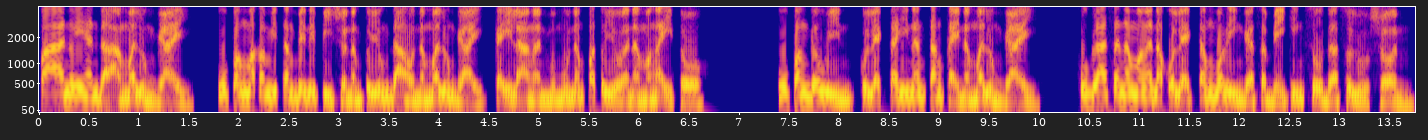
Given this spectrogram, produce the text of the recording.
Paano ihanda ang malunggay? Upang makamit ang benepisyo ng tuyong dahon ng malunggay, kailangan mo munang patuyuan ang mga ito. Upang gawin, kolektahin ang tangkay ng malunggay. Hugasan ang mga nakolektang moringa sa baking soda solution.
